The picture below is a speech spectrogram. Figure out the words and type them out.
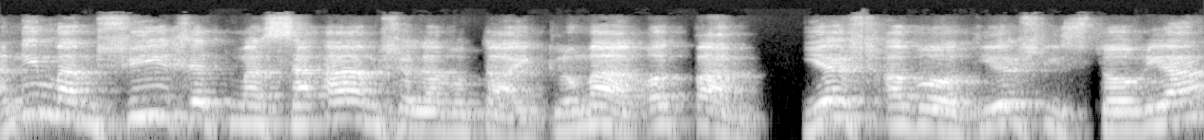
אני ממשיך את מסעם של אבותיי. כלומר, עוד פעם, יש אבות, יש היסטוריה,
